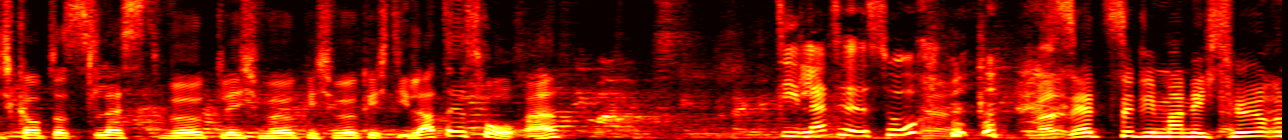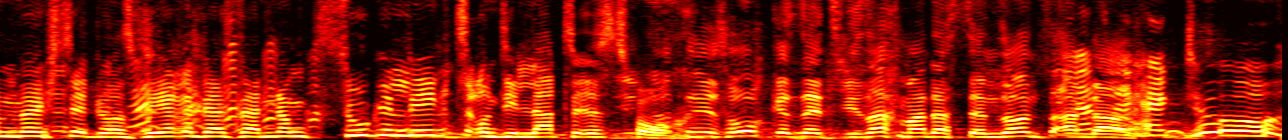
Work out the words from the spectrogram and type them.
Ich glaube, das lässt wirklich, wirklich, wirklich, die Latte ist hoch. Äh? Die Latte ist hoch. Sätze, die man nicht hören möchte. Du hast während der Sendung zugelegt und die Latte ist hoch. Die Latte ist hochgesetzt. Wie sagt man das denn sonst Die anders? Latte hängt hoch.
